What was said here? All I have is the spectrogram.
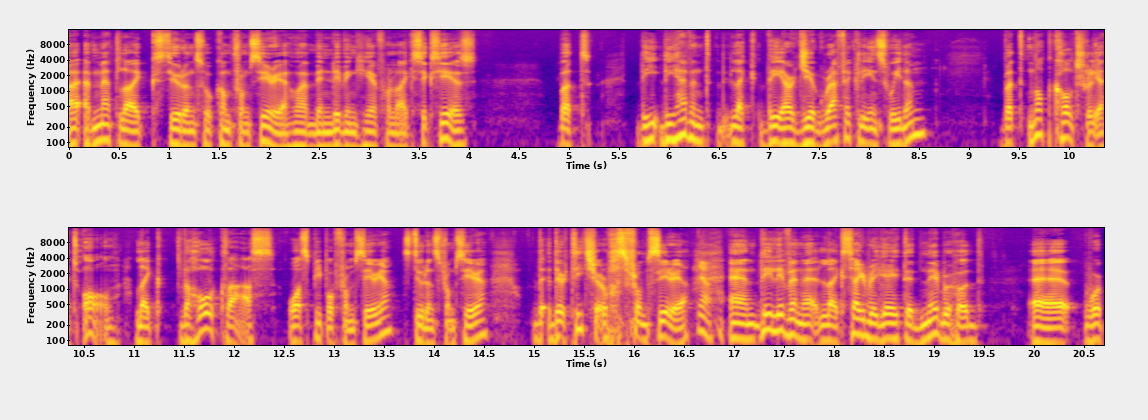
I, I've met like students who come from Syria who have been living here for like six years, but they they haven't like they are geographically in Sweden but not culturally at all. Like the whole class was people from Syria, students from Syria. Th- their teacher was from Syria, Yeah. and they live in a like segregated neighborhood uh, where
